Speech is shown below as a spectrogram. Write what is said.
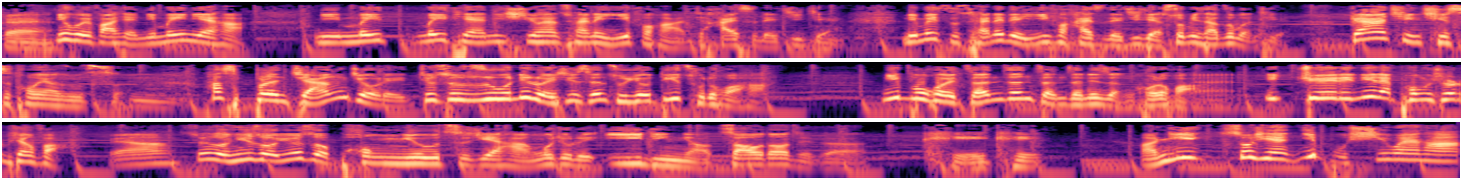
对你会发现你每年哈，你每每天你喜欢穿的衣服哈，就还是那几件，你每次穿的那衣服还是那几件，说明啥子问题？感情其实同样如此，嗯它是不能将就的，就是如果你内心深处有抵触的话哈。你不会真真正正的认可的话，你觉得你连朋友圈都不想发，对啊，所以说你说有时候朋友之间哈，我觉得一定要找到这个客客啊。你首先你不喜欢他，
